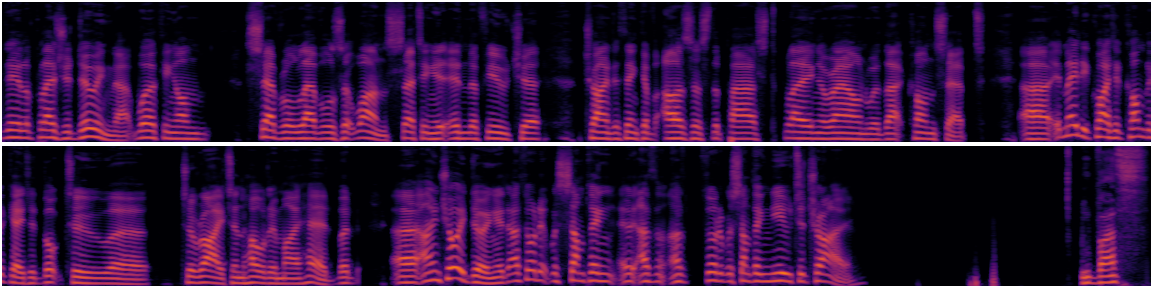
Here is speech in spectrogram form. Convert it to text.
deal of pleasure doing that, working on several levels at once, setting it in the future, trying to think of us as the past, playing around with that concept. Uh, it made it quite a complicated book to uh, to write and hold in my head, but uh, I enjoyed doing it. I thought it was something. I, th- I thought it was something new to try. Was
